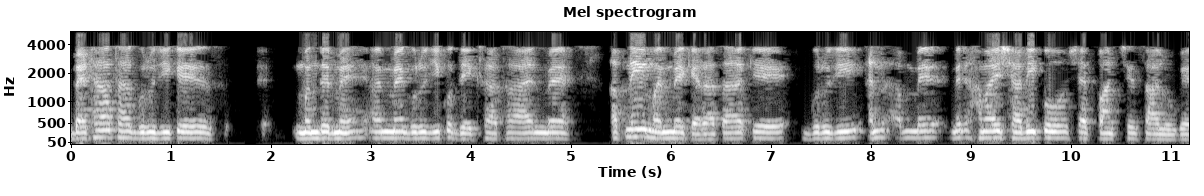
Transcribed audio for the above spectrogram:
बैठा था गुरुजी के मंदिर में एंड मैं गुरुजी को देख रहा था एंड मैं अपने ही मन में कह रहा था कि गुरुजी मेरे, मेरे हमारी शादी को शायद पाँच छह साल हो गए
